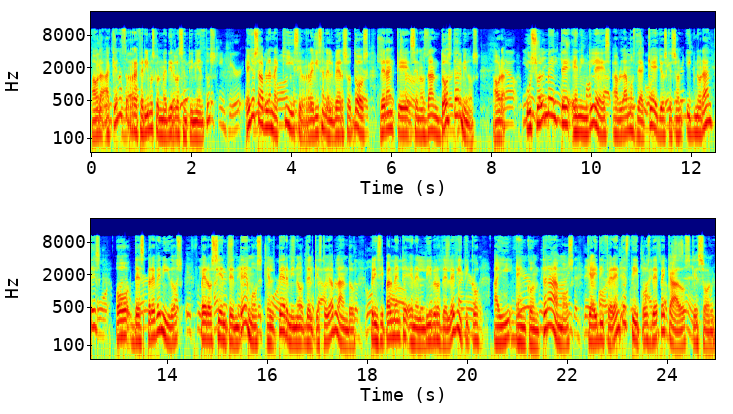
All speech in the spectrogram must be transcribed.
Ahora, ¿a qué nos referimos con medir los sentimientos? Ellos hablan aquí, si revisan el verso 2, verán que se nos dan dos términos. Ahora, usualmente en inglés hablamos de aquellos que son ignorantes o pero si entendemos el término del que estoy hablando, principalmente en el libro de Levítico, ahí encontramos que hay diferentes tipos de pecados que son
